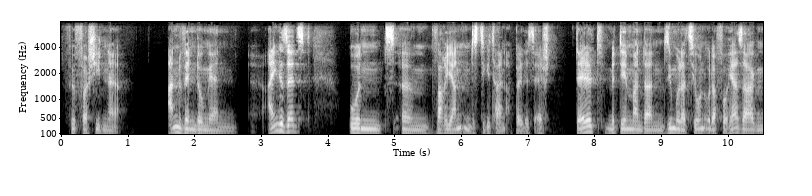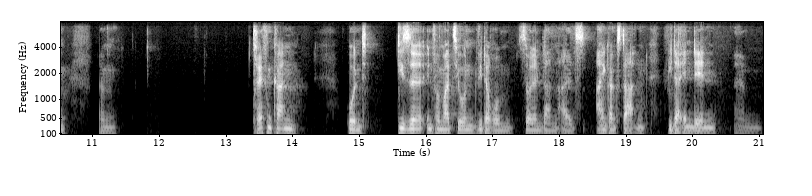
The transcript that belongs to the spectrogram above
für verschiedene Anwendungen äh, eingesetzt und ähm, Varianten des digitalen Abbildes erstellt, mit denen man dann Simulationen oder Vorhersagen ähm, treffen kann. Und diese Informationen wiederum sollen dann als Eingangsdaten wieder in, den, ähm,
